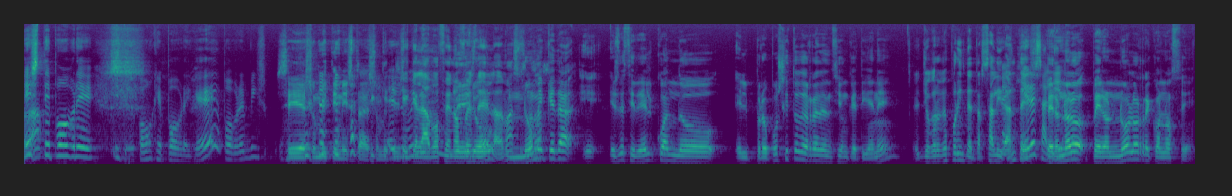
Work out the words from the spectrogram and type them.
este pobre. Y ¿Cómo que pobre? ¿Qué? Pobre mis. Sí, es un victimista, es un Que- Es victimista. que, que la voz en off es de él, además. no me queda... eh, es decir, él cuando... El propósito de redención que tiene, Yo creo que es por intentar salir antes. pero no lo, pero no lo reconoce.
